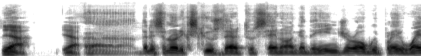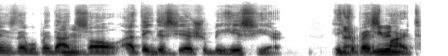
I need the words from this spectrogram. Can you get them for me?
Yeah, uh, there is no excuse there to say, no, I get the injury, or we play Wednesday, we play that. Mhm. So I think this year should be his year. He Yeah, should play and even- smart.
